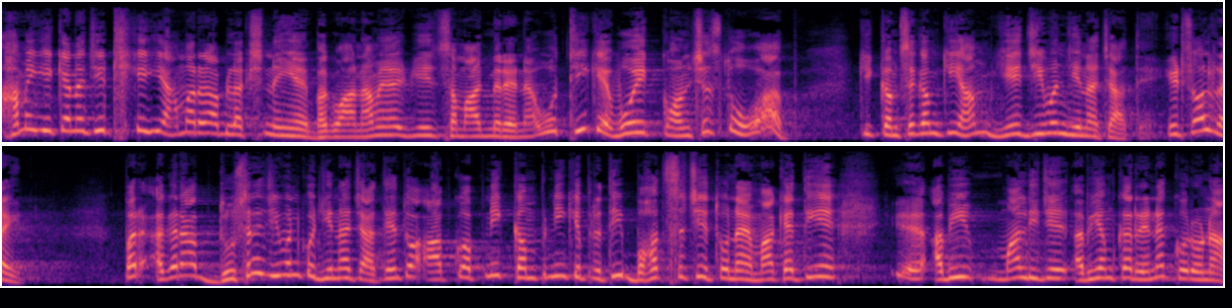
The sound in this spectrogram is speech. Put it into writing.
हमें ये कहना चाहिए, ठीक है, ये हमारा अब लक्ष्य नहीं है, भगवान हमें ये समाज में रहना है। वो ठीक है, वो एक कॉन्शियस तो हो आप, कि कम से कम कि हम ये जीवन जीना चाहते हैं। इट्स ऑल राइट पर अगर आप दूसरे जीवन को जीना चाहते हैं तो आपको अपनी कंपनी के प्रति बहुत सचेत होना है। माँ कहती है अभी मान लीजिए, अभी हम कर रहे हैं ना कोरोना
